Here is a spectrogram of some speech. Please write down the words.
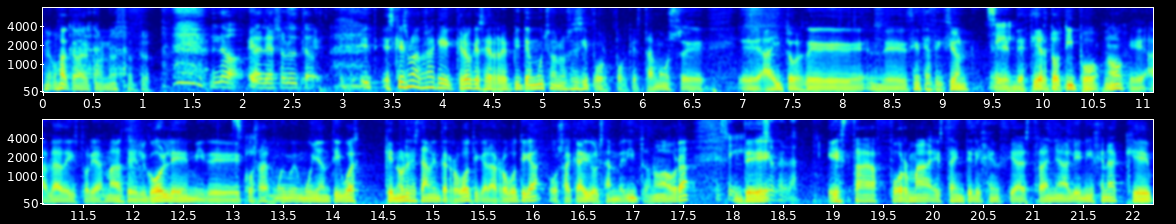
No, va a acabar con nosotros. No, en absoluto. Eh, es que es una cosa que creo que se repite mucho, no sé si por, porque estamos eh, eh, a hitos de, ciencia ficción eh, de cierto tipo, ¿no? que habla de historias más del golem y de cosas muy, muy, muy antiguas, que no necesariamente robótica. La robótica os ha caído el San Benito ¿no? ahora de esta forma, esta inteligencia extraña alienígena que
